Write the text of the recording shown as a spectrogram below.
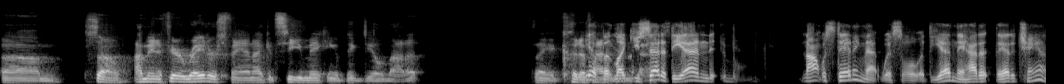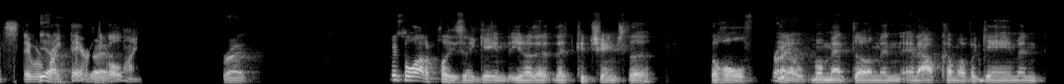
Um, so, I mean, if you're a Raiders fan, I could see you making a big deal about it. I think it could have. Yeah, had but like you said at the end, notwithstanding that whistle, at the end they had it. They had a chance. They were Yeah, right there at the goal line. right? There's a lot of plays in a game that you know that, that could change the the whole Right. you know momentum and, and outcome of a game. And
